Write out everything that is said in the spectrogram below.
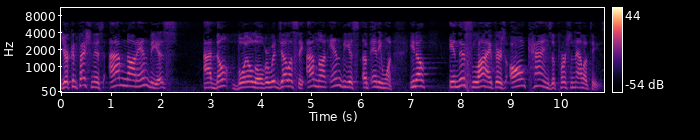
Your confession is, I'm not envious. I don't boil over with jealousy. I'm not envious of anyone. You know, in this life, there's all kinds of personalities.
